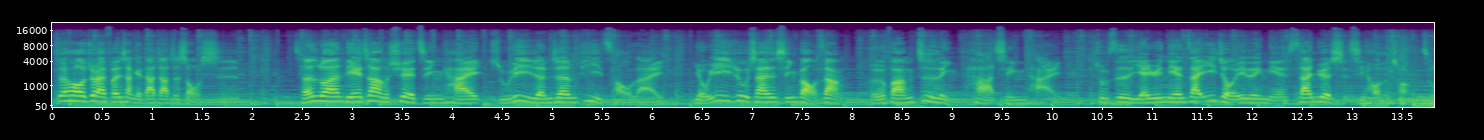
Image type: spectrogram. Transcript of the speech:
最后就来分享给大家这首诗：层峦叠嶂血经开，主力人争辟草来。有意入山新宝藏，何妨置岭踏青台。出自严云年在一九一零年三月十七号的创作。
